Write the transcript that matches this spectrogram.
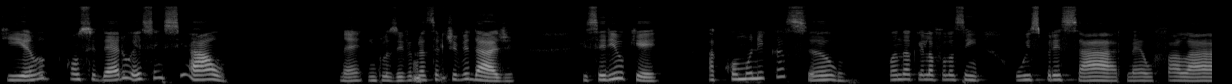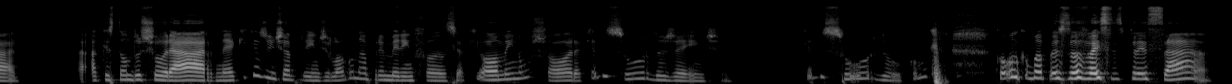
que eu considero essencial, né, inclusive para assertividade, que seria o quê? A comunicação. Quando a Keila falou assim, o expressar, né, o falar, a questão do chorar, né? O que, que a gente aprende logo na primeira infância? Que homem não chora. Que absurdo, gente. Que absurdo. Como que, como que uma pessoa vai se expressar?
